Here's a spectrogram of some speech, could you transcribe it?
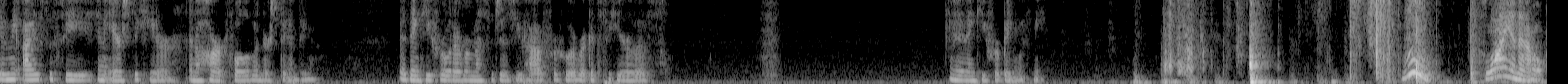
Give me eyes to see and ears to hear and a heart full of understanding. I thank you for whatever messages you have for whoever gets to hear this. And I thank you for being with me. Woo! Flying out.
